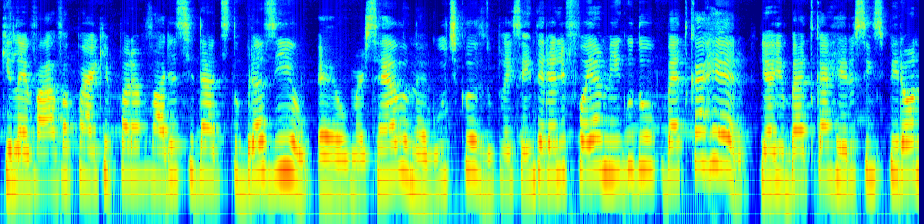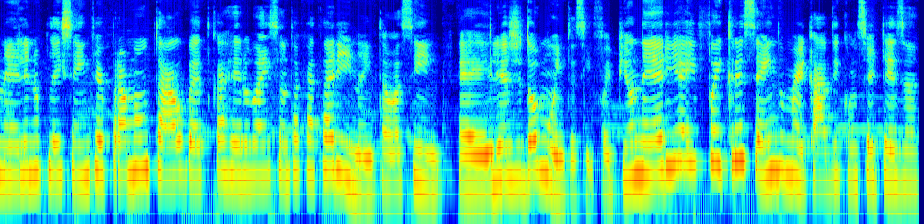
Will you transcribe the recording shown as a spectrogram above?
que levava parque para várias cidades do Brasil. É, o Marcelo, né, Gutglas, do Play Center, ele foi amigo do Beto Carreiro. E aí o Beto Carreiro se inspirou nele no Play Center para montar o Beto Carreiro lá em Santa Catarina. Então, assim, é, ele ajudou muito, assim, foi pioneiro e aí foi crescendo o mercado e com certeza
